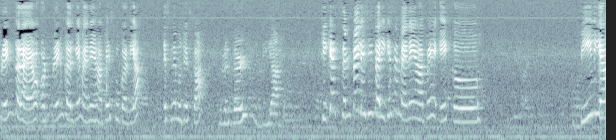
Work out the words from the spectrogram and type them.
प्रिंट कराया और प्रिंट करके मैंने यहाँ पे इसको कर दिया। इसने मुझे इसका रिज़ल्ट दिया है। ठीक है सिंपल इसी तरीके से मैंने यहाँ पे एक बी लिया।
